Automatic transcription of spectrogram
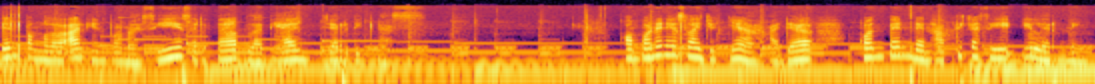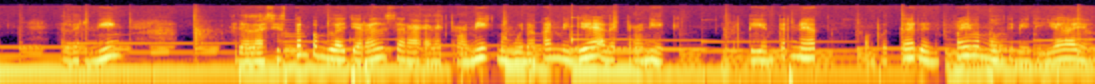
dan pengelolaan informasi serta pelatihan Jardiknas. Komponen yang selanjutnya ada konten dan aplikasi e-learning. E-learning adalah sistem pembelajaran secara elektronik menggunakan media elektronik seperti internet, komputer, dan file multimedia yang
